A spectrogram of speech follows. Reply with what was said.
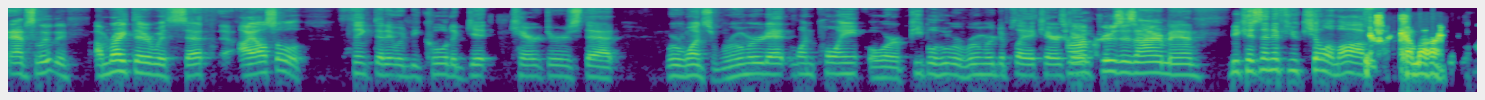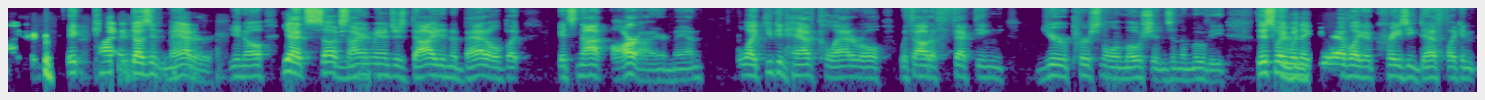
Absolutely. I'm right there with Seth. I also think that it would be cool to get characters that were once rumored at one point or people who were rumored to play a character Tom Cruise's Iron Man. because then if you kill him off Come on. it kind of doesn't matter you know yeah it sucks Mm-hmm. iron man just died in a battle but it's not our iron man like you can have collateral without affecting your personal emotions in the movie this way when Mm-hmm. they do have like a crazy death like an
